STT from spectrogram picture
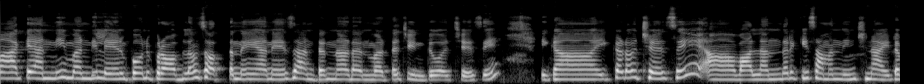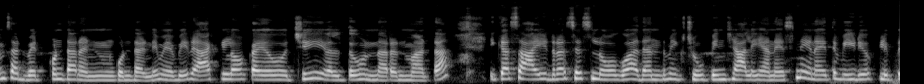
మాకే అన్ని మండి లేనిపోని ప్రాబ్లమ్స్ వస్తున్నాయి అనేసి అంటున్నాడు అనమాట చింటూ వచ్చేసి. ఇక ఇక్కడ వచ్చేసి వాళ్ళందరికీ సంబంధించిన ఐటమ్స్ అటు పెట్టుకుంటారనుకుంటా అండి. మేబీ ర్యాక్‌లోకి వచ్చి వెళ్తూ ఉన్నారనమాట. ఇక సాయి డ్రెస్సెస్ లోగో అదంతా మీకు చూపించాలి అనేసి నేనైతే వీడియో క్లిప్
